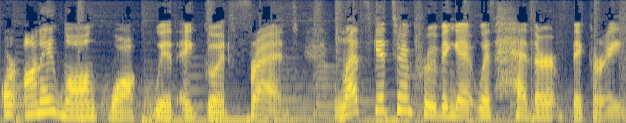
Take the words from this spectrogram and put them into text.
or on a long walk with a good friend. Let's get to improving it with Heather Vickery.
